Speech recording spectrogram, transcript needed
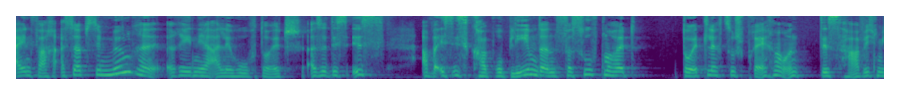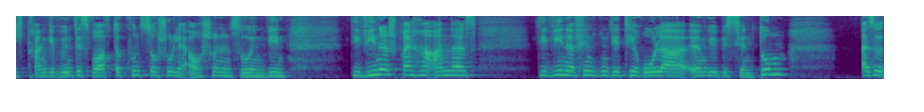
einfach. Also selbst in München reden ja alle Hochdeutsch. Also das ist, aber es ist kein Problem. Dann versucht man halt deutlich zu sprechen und das habe ich mich dran gewöhnt. Das war auf der Kunsthochschule auch schon so in Wien. Die Wiener sprechen anders. Die Wiener finden die Tiroler irgendwie ein bisschen dumm. Also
